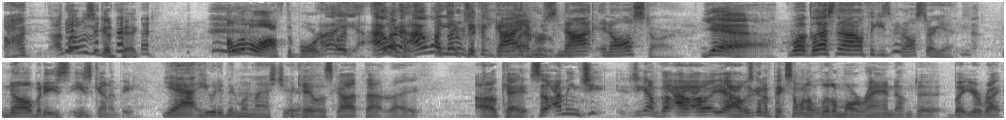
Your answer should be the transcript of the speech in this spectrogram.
I, I thought it was a good pick. a little off the board, but I, I, wanna- I want thought you to pick a, guy who's pick. not an all star. Yeah. Well, Glasnow, I don't think he's been an all star yet. No, but he's he's gonna be. Yeah, he would have been one last year. Michaela's got that right. Okay, so I mean, she, she I, I, yeah, I was gonna pick someone a little more random to, but you're right.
